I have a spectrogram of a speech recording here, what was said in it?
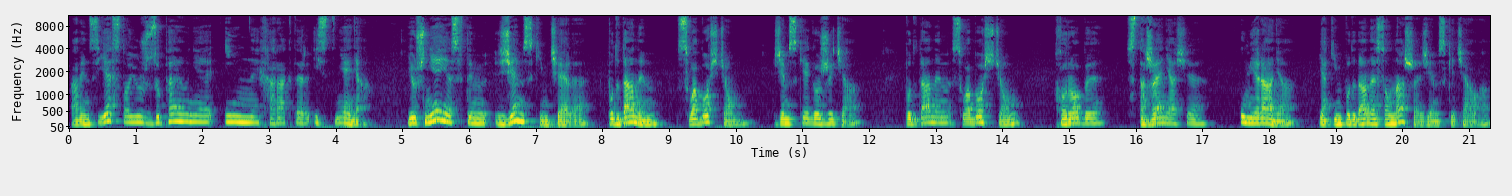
A więc jest to już zupełnie inny charakter istnienia. Już nie jest w tym ziemskim ciele poddanym słabościom ziemskiego życia, poddanym słabościom choroby, starzenia się, umierania, jakim poddane są nasze ziemskie ciała,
